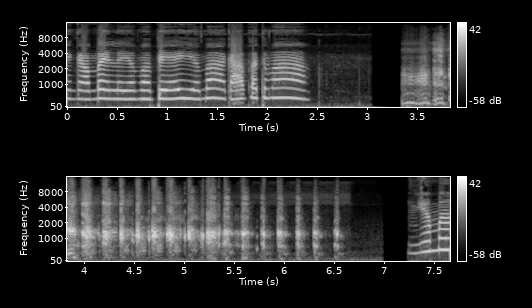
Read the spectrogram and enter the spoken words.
எங்க அம்மா இல்லையம்மா பேய் ஏம்மா காப்பாத்துமா ஏம்மா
